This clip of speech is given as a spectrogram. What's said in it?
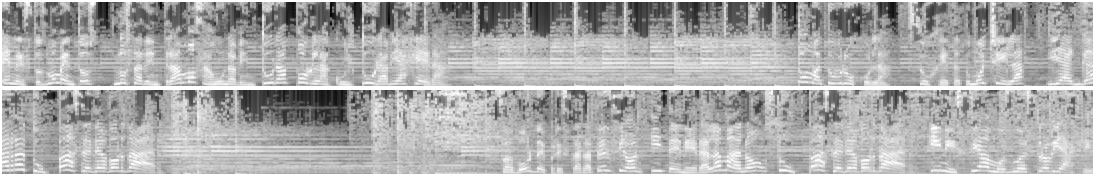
En estos momentos nos adentramos a una aventura por la cultura viajera. Toma tu brújula, sujeta tu mochila y agarra tu pase de abordar. Favor de prestar atención y tener a la mano su pase de abordar. Iniciamos nuestro viaje.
